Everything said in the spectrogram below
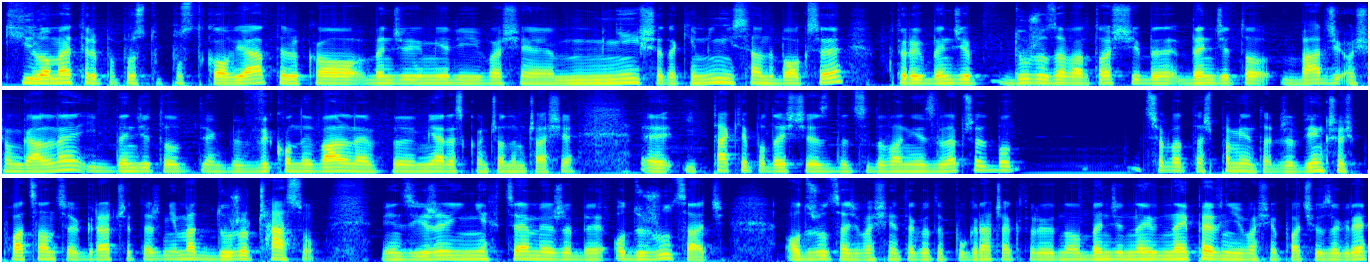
kilometry po prostu pustkowia, tylko będziemy mieli właśnie mniejsze takie mini sandboxy, w których będzie dużo zawartości, będzie to bardziej osiągalne i będzie to jakby wykonywalne w miarę skończonym czasie. Y, I takie podejście zdecydowanie jest lepsze, bo trzeba też pamiętać, że większość płacących graczy też nie ma dużo czasu, więc jeżeli nie chcemy, żeby odrzucać, odrzucać właśnie tego typu gracza, który no, będzie naj, najpewniej właśnie płacił za gry,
